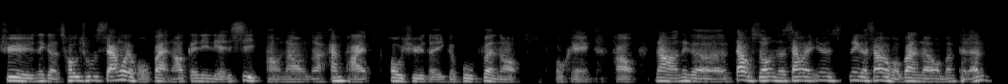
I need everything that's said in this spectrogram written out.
去那个抽出三位伙伴，然后跟你联系，好，然后呢安排后续的一个部分哦。OK，好，那那个到时候呢，三位因为那个三位伙伴呢，我们可能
